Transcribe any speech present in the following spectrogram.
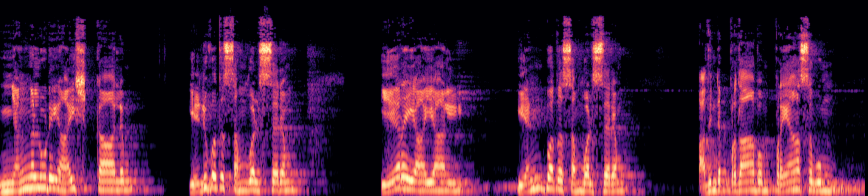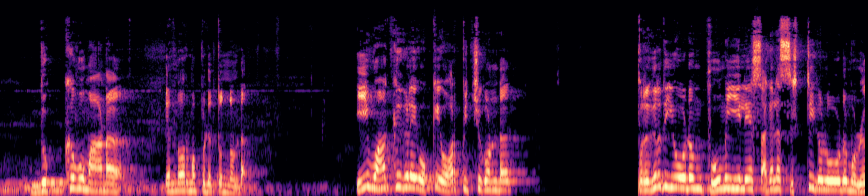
ഞങ്ങളുടെ ആയുഷ്കാലം എഴുപത് സംവത്സരം ഏറെയായാൽ എൺപത് സംവത്സരം അതിന്റെ പ്രതാപം പ്രയാസവും ദുഃഖവുമാണ് എന്നോർമ്മപ്പെടുത്തുന്നുണ്ട്. ഈ വാക്കുകളെ ഒക്കെ ഓർപ്പിച്ചുകൊണ്ട് പ്രകൃതിയോടും ഭൂമിയിലെ സകല സൃഷ്ടികളോടുമുള്ള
